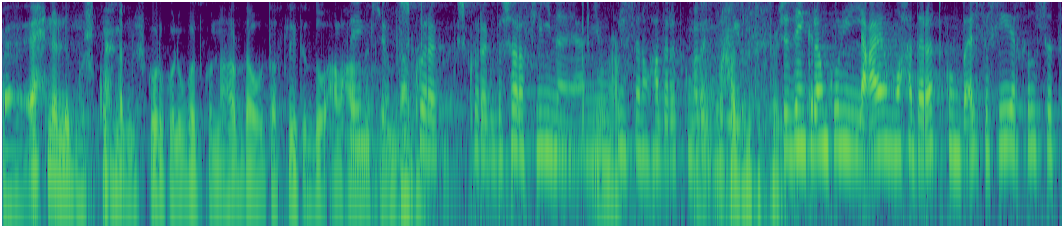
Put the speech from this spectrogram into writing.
فاحنا اللي بنشكركم. إحنا بنشكركم لوجودكم النهارده وتسليط الضوء على العرض الجميل بشكرك بشكرك. ده شرف لينا يعني وكل سنة وحضراتكم بألف خير. حضرتك طيب. مشاهدينا الكرام كل عام وحضراتكم بألف خير. خلصت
